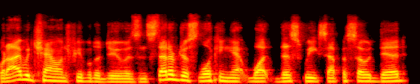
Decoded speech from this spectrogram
What I would challenge people to do is instead of just looking at what this week's episode did,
